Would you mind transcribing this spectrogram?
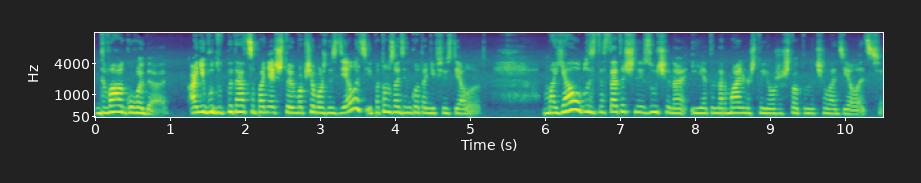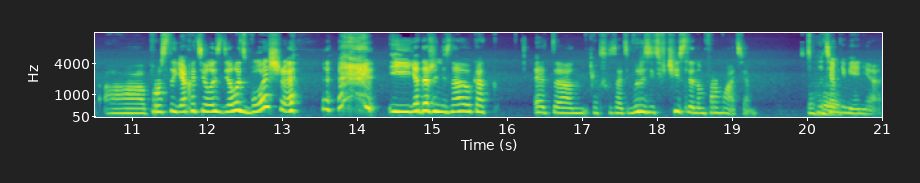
два года они будут пытаться понять, что им вообще можно сделать, и потом за один год они все сделают. Моя область достаточно изучена, и это нормально, что я уже что-то начала делать. А, просто я хотела сделать больше, и я даже не знаю, как это, как сказать, выразить в численном формате. Но тем не менее,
